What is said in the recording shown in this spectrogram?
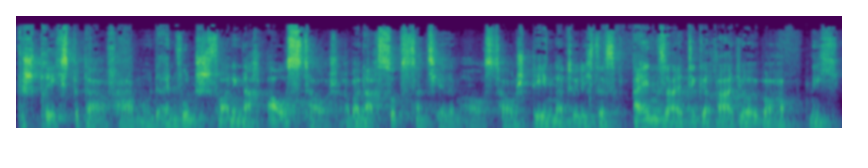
Gesprächsbedarf haben und einen Wunsch vor allen Dingen nach Austausch, aber nach substanziellem Austausch, den natürlich das einseitige Radio überhaupt nicht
